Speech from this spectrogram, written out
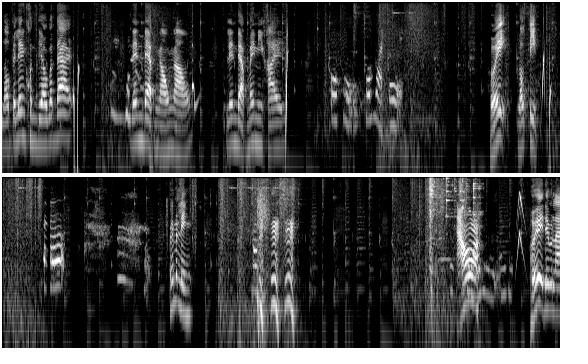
เราไปเล่นคนเดียวก็ได้ เล่นแบบเงาเงาๆเล่นแบบไม่มีใคร โอ้โหพวกหัวแตก เฮ้ย เราติดเออเฮ้ย มันเล็งมันอืมอืมเอาเฮ้ย ได้เวลา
